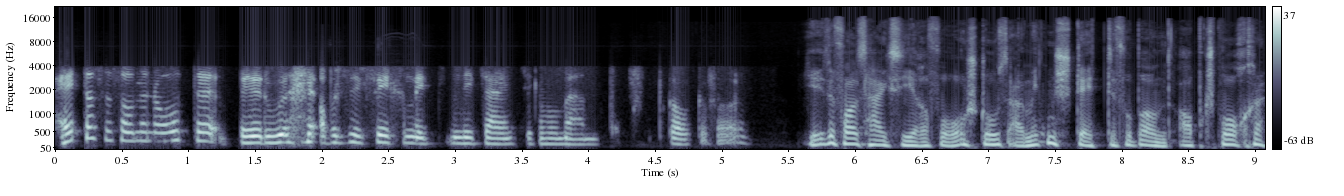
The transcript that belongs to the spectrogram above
hat das so eine Note, aber es ist sicher nicht, nicht der einzige Moment auf Galgenfahren. Jedenfalls haben sie ihren Vorstoß auch mit dem Städteverband abgesprochen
